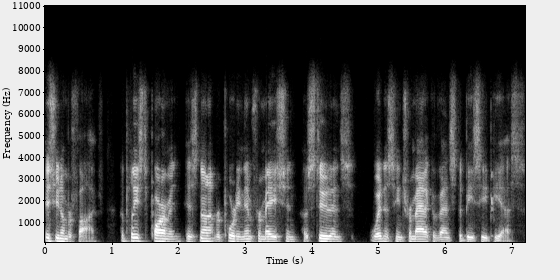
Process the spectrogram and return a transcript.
Issue number five, the police department is not reporting information of students witnessing traumatic events to BCPS.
